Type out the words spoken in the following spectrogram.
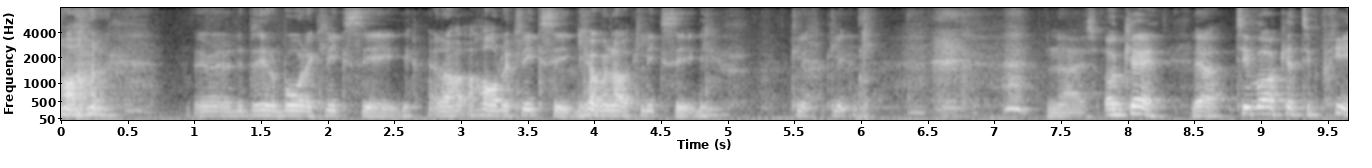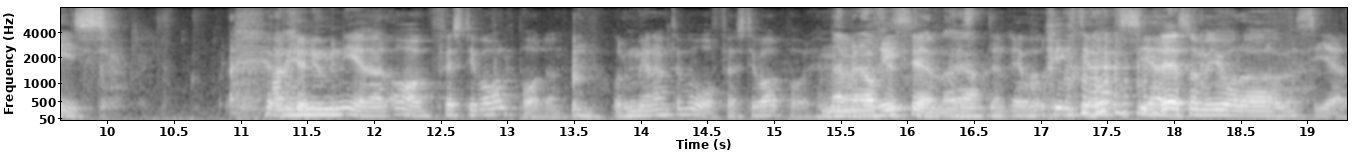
Det betyder både klicksig, eller har du klicksig? Jag vill ha klicksig. Klick, klick. Nice. Okej, Ja. tillbaka till pris. Han är nominerad av Festivalpodden. Och då menar jag inte vår festivalpodd. Jag Nej, men den officiella, riktiga- ja. Den är riktigt officiella. Det som är gjord av... officiell.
